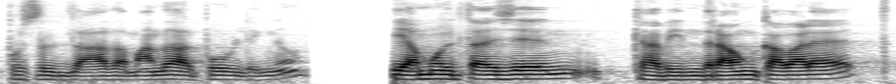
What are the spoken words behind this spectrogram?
doncs, de la demanda del públic. No? Hi ha molta gent que vindrà a un cabaret,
